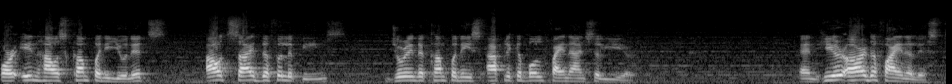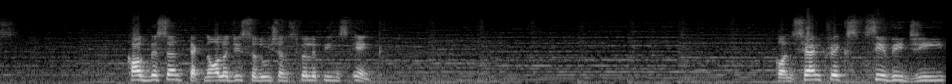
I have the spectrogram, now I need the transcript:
or in-house company units outside the Philippines during the company's applicable financial year. And here are the finalists. Cognizant Technology Solutions Philippines Inc. Concentrix CVG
